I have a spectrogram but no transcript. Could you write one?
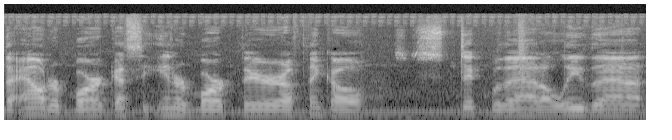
Beyond the outer bark. That's the inner bark there. I think I'll stick with that. I'll leave that.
